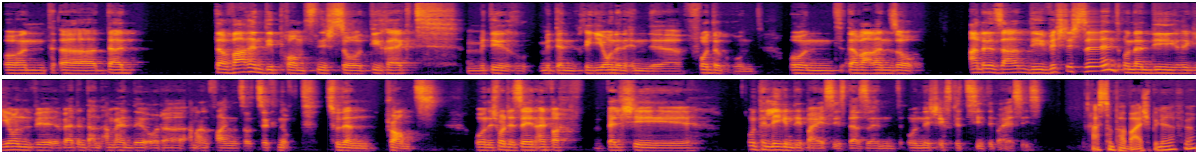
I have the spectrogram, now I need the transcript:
Und äh, da, da waren die Prompts nicht so direkt mit, die, mit den Regionen in der Vordergrund. Und da waren so andere Sachen, die wichtig sind und dann die Regionen werden dann am Ende oder am Anfang so zerknüpft zu den Prompts. Und ich wollte sehen einfach, welche unterliegende Biases da sind und nicht explizite Biases. Hast du ein paar Beispiele dafür?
